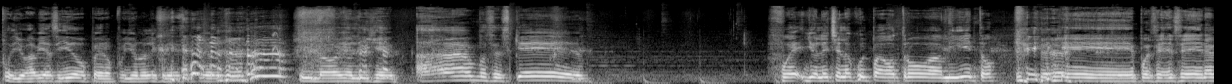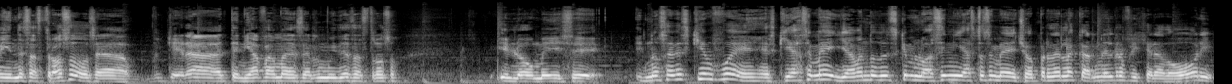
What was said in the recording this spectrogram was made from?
pues yo había sido, pero pues yo no le yo- y luego yo le dije, ah, pues es que fue, yo le eché la culpa a otro amiguito que pues ese era bien desastroso, o sea, que era, tenía fama de ser muy desastroso. Y luego me dice, ¿no sabes quién fue? Es que ya se me, ya van dos veces que me lo hacen y hasta se me echó a perder la carne del refrigerador y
